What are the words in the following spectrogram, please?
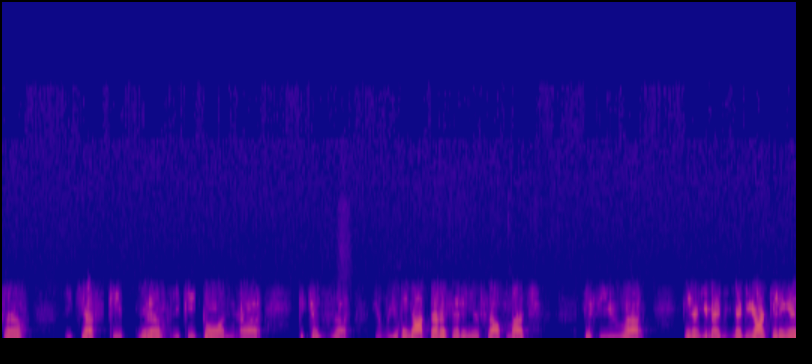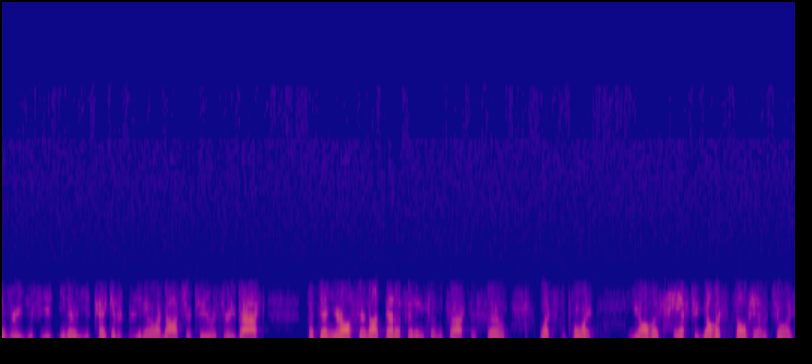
So you just keep you know you keep going uh, because uh, you're really not benefiting yourself much if you uh, you know you maybe maybe you aren't getting injuries if you you know you take it you know a notch or two or three back, but then you're also not benefiting from the practice. So what's the point? You almost have to. You almost don't have a choice.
